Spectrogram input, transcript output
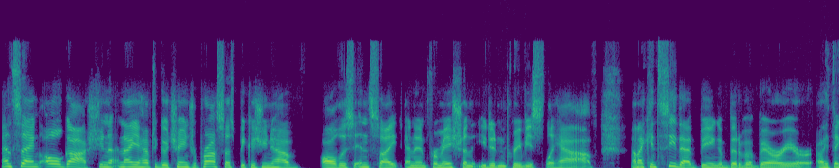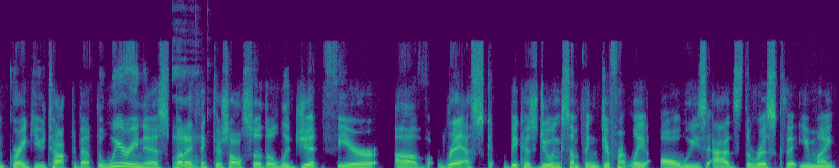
and saying oh gosh you know now you have to go change your process because you have all this insight and information that you didn't previously have. And I can see that being a bit of a barrier. I think, Greg, you talked about the weariness, but mm. I think there's also the legit fear of risk because doing something differently always adds the risk that you might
